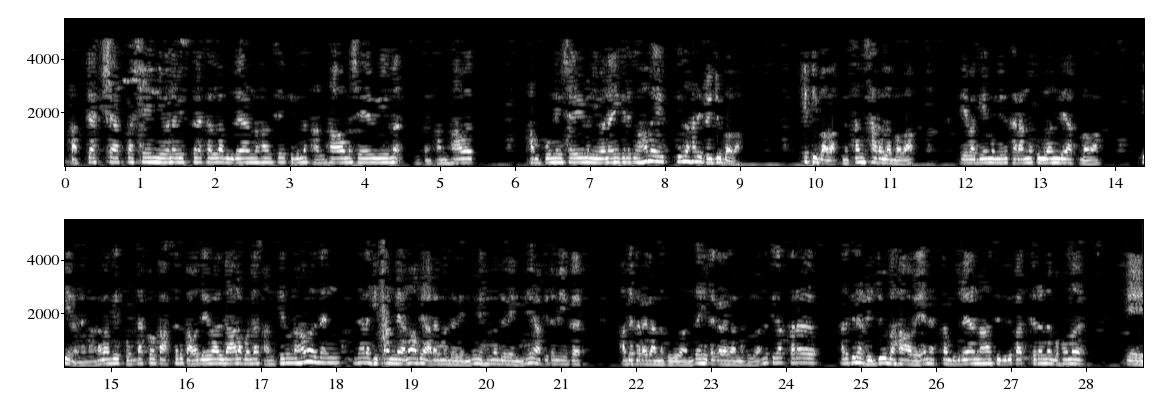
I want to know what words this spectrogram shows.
ප්‍රත්‍යක්ෂයක් වශයෙන් නිවන විස්තර කළා බුදුරජාණන් වහන්සේ පිළිම සංහාවම ඡය වීම සංහාව සම්පූර්ණ ඡය වීම නිවනයි කියලා කිව්වහම ඒ තියෙන හරි ඍජු බවක්. කෙටි බවක් නැත්නම් සරල බවක්. ඒ වගේම මේක කරන්න පුළුවන් දෙයක් බවක් තියෙනවා. දැන් අර වගේ පොඩ්ඩක් ඔක අස්සට තව දේවල් දාලා පොඩ්ඩක් සංකීර්ණවම දැන් ඉඳලා හිතන්න යනවා අපි අරමද වෙන්නේ මෙහෙමද වෙන්නේ අපිට මේක අද කරගන්න පුළුවන්ද හිත කරගන්න පුළුවන්ද ටිකක් අර අර තියෙන ඍජු භාවය නැත්නම් බුදුරජාණන් වහන්සේ ඉදිරිපත් කරන බොහොම ඒ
